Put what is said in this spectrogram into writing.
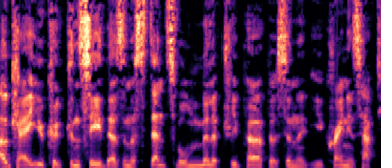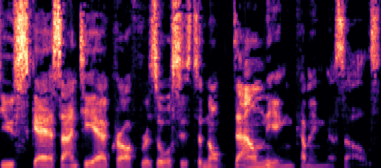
okay, you could concede there's an ostensible military purpose in that Ukrainians have to use scarce anti-aircraft resources to knock down the incoming missiles.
